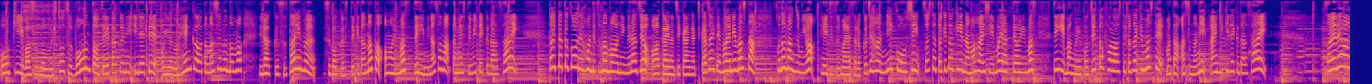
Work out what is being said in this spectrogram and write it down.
大きいバスボム一つボンと贅沢に入れてお湯の変化を楽しむのもリラックスタイムすごく素敵だなと思います。ぜひ皆様試してみてください。といったところで本日のモーニングラジオお別れの時間が近づいてまいりました。この番組は平日毎朝6時半に更新。そして時々生配信もやっております。ぜひ番組ポチッとフォローしていただきましてまた明日のに会いに来てください。それでは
